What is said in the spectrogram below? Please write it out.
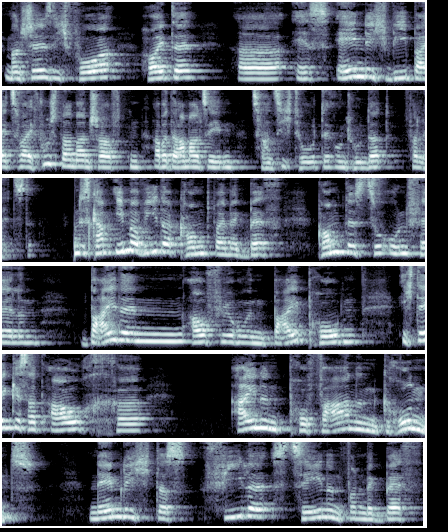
man stelle sich vor, heute äh, ist ähnlich wie bei zwei Fußballmannschaften, aber damals eben 20 Tote und 100 Verletzte. Und es kam immer wieder, kommt bei Macbeth, kommt es zu Unfällen bei den Aufführungen, bei Proben. Ich denke, es hat auch äh, einen profanen Grund, nämlich dass viele Szenen von Macbeth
